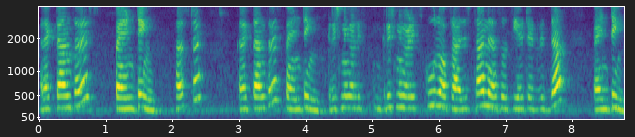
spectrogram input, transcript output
correct answer is painting first correct answer is painting Krishnagarh Krishnagarh school of Rajasthan is associated with the painting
